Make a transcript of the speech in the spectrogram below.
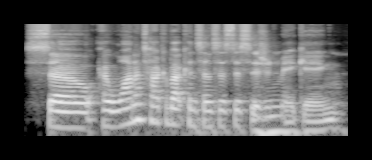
So I want to talk about consensus decision making.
